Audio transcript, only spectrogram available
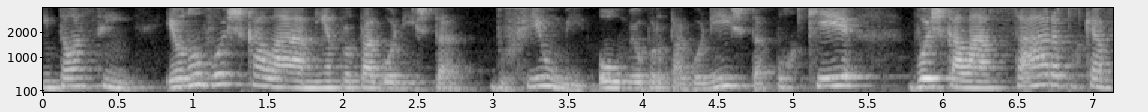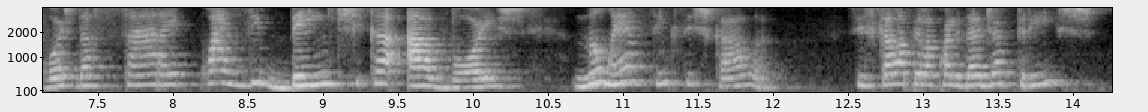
Então, assim, eu não vou escalar a minha protagonista do filme ou o meu protagonista porque vou escalar a Sara, porque a voz da Sara é quase idêntica à voz. Não é assim que se escala. Se escala pela qualidade de atriz.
